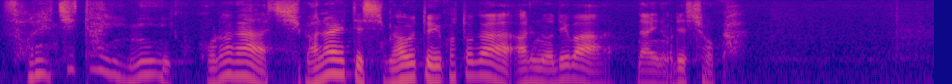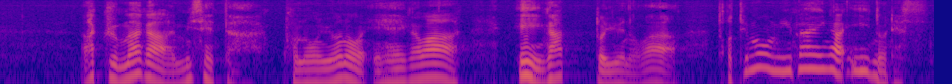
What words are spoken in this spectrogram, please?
それ自体に心が縛られてしまうということがあるのではないのでしょうか。悪魔が見せたこの世の映画は映画というのはとても見栄えがいいのです。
